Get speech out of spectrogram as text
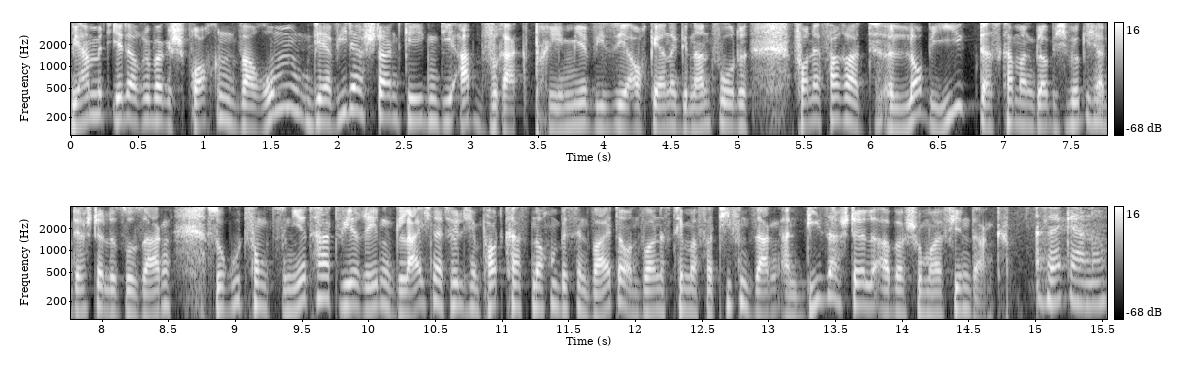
Wir haben mit ihr darüber gesprochen, warum der Widerstand gegen die Abwrackprämie, wie sie auch gerne genannt wurde, von der Fahrradlobby, das kann man glaube ich wirklich an der Stelle so sagen, so gut funktioniert hat. Wir reden gleich natürlich im Podcast noch ein bisschen weiter und wollen das Thema vertiefen, sagen an dieser Stelle aber schon mal vielen Dank. Sehr gerne.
